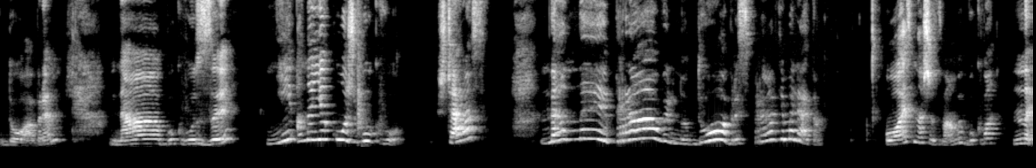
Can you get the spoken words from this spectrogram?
Добре. На букву З? Ні, а на яку ж букву? Ще раз? На ни, правильно, добре, справді малята. Ось наша з вами буква Н.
